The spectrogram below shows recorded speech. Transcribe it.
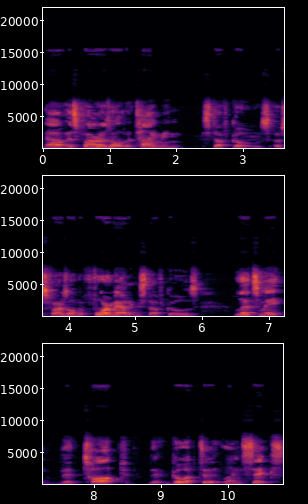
Now, as far as all the timing stuff goes, as far as all the formatting stuff goes, let's make the top go up to line six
